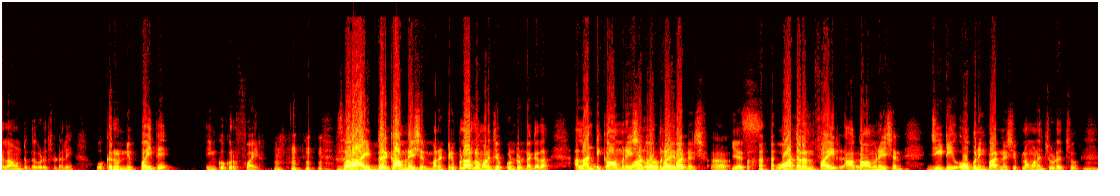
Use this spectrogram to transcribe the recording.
ఎలా ఉంటుందో కూడా చూడాలి. ఒకరు నిప్ అయితే ఇంకొకరు ఫైర్. సో ఆ ఇద్దరు కాంబినేషన్ మన ట్రిపుల్ ఆర్లో మనం చెప్పుకుంటుంటాం కదా అలాంటి combination opening. Partnership as water and fire ఆ. కాంబినేషన్ జీటీ ఓపెనింగ్ పార్ట్నర్షిప్లో మనం చూడొచ్చు. ఉమ్,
